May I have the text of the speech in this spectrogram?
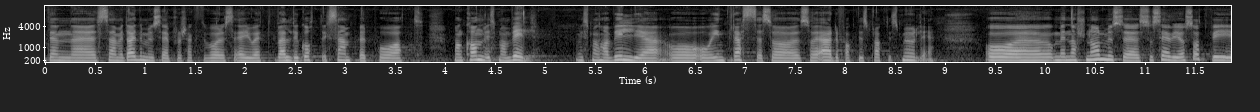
den uh, Sami Daide-museet-prosjektet vårt er jo et veldig godt eksempel på at man kan hvis man vil. hvis man har vilje og, og interesse, så, så, er det faktisk praktisk mulig. Og Med Nasjonalmuseet så ser vi også at vi,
